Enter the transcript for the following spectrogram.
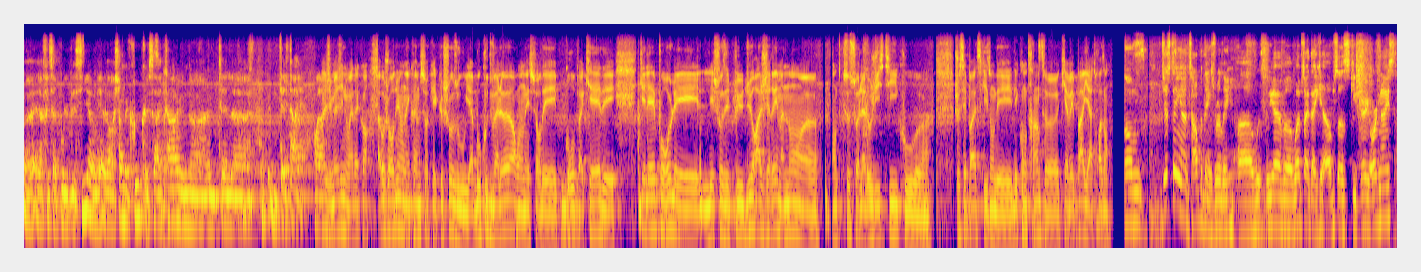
euh, elle a fait ça pour le plaisir, mais elle n'aurait jamais cru que ça atteint une, euh, une telle, euh, une telle taille. Voilà. Ouais, j'imagine, ouais, d'accord. Aujourd'hui, on est quand même sur quelque chose où il y a beaucoup de valeur, on est sur des gros paquets. Des... Quelles est pour eux les, les choses les plus dures à gérer maintenant, euh, que ce soit la logistique ou, euh, je sais pas, est-ce qu'ils ont des, des contraintes euh, qu'il n'y avait pas il y a trois ans? Um, just staying on top of things, really. Uh, we, we have a website that helps us keep very organized,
